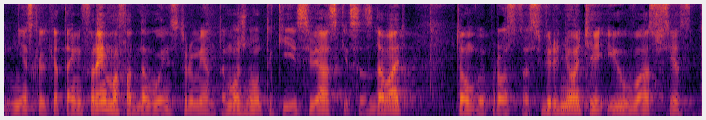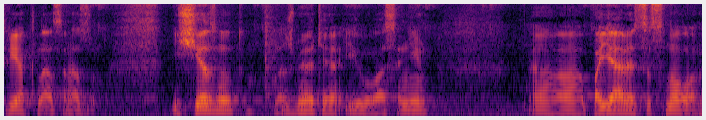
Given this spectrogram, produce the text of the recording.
несколько таймфреймов одного инструмента, можно вот такие связки создавать, потом вы просто свернете, и у вас все три окна сразу исчезнут, нажмете, и у вас они э, появятся снова.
